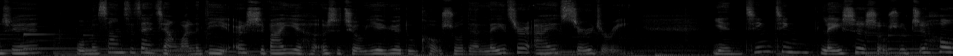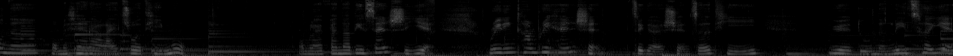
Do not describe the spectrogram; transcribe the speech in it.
同学，我们上次在讲完了第二十八页和二十九页阅读口说的 laser eye surgery 眼睛进镭射手术之后呢，我们现在要来做题目。我们来翻到第三十页，reading comprehension 这个选择题阅读能力测验。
